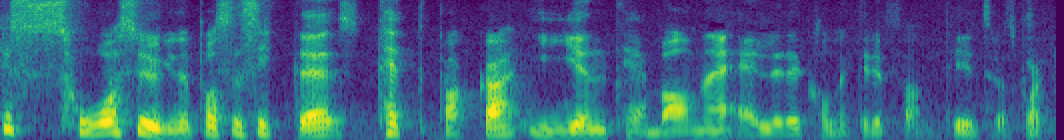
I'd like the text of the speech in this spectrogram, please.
ikke så sugne på å sitte tettpakka i en T-bane eller kollektivtransport.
